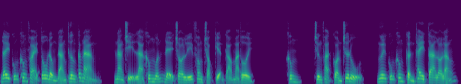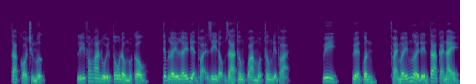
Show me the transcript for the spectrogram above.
Đây cũng không phải Tô Đồng đáng thương các nàng, nàng chỉ là không muốn để cho Lý Phong chọc kiện cáo mà thôi. Không, trừng phạt còn chưa đủ, ngươi cũng không cần thay ta lo lắng, ta có chừng mực. Lý Phong an ủi Tô Đồng một câu, tiếp lấy lấy điện thoại di động ra thông qua một thông điện thoại. Uy, Uyển quân, phái mấy người đến ta cái này,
